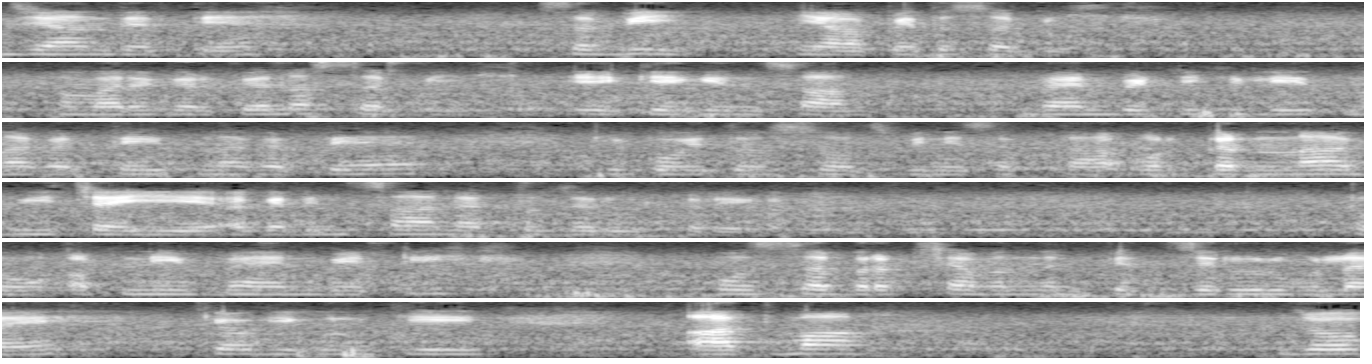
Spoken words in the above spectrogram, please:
जान देते हैं। सभी, यहाँ पे तो सभी। हमारे घर पे ना सभी एक एक इंसान। बहन बेटी के लिए इतना करते हैं, इतना करते हैं कि कोई तो सोच भी नहीं सकता और करना भी चाहिए, अगर इंसान है तो ज़रूर करेगा। तो अपनी बहन बेटी को सब रक्षाबंधन पे ज़रूर बुलाएँ, क्योंकि उनकी आत्मा जो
